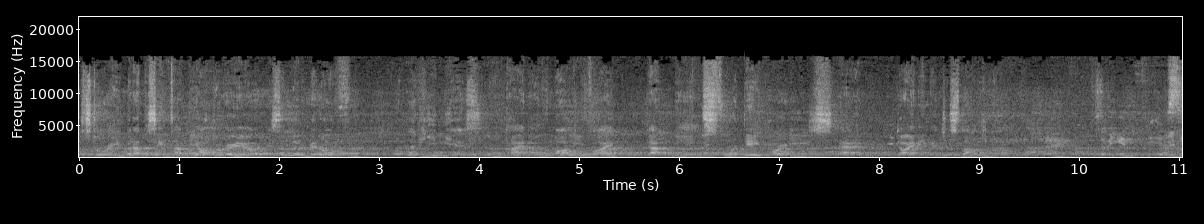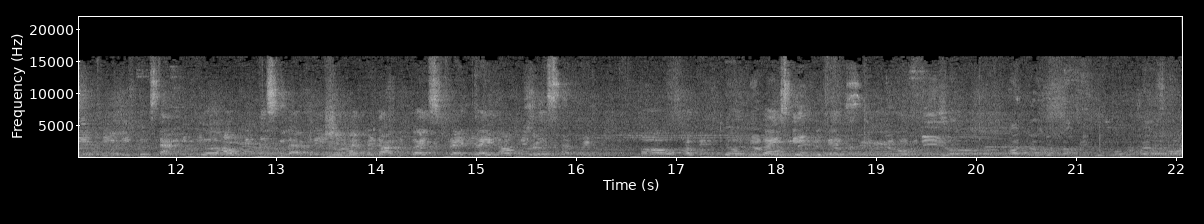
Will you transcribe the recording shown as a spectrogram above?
story, but at the same time, the outdoor area is a little bit of a bohemian kind of Bali vibe that means for day parties and dining and just lounging. Here. How did this collaboration happen? Are you guys friends? Like how did this happen? Uh, how did uh, you guys came together? We're already uh, partners with Rami Group of Hotels for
